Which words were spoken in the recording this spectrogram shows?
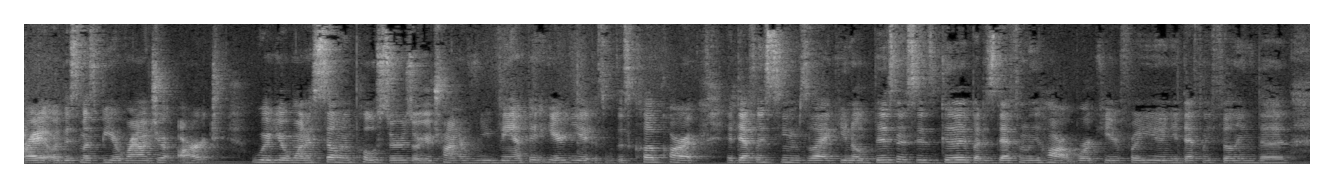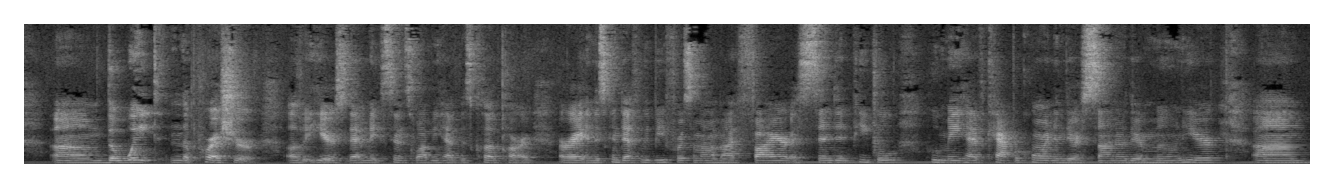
right? Or this must be around your art where you're want to selling posters or you're trying to revamp it here yeah because with this club card it definitely seems like you know business is good but it's definitely hard work here for you and you're definitely feeling the um, the weight and the pressure of it here so that makes sense why we have this club card all right? And this can definitely be for some of my fire ascendant people who may have capricorn in their sun or their moon here um,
